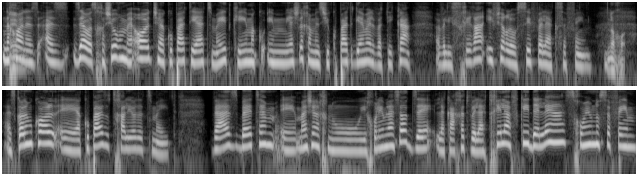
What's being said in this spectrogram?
נכון, הם... אז, אז זהו, אז חשוב מאוד שהקופה תהיה עצמאית, כי אם, אם יש לכם איזושהי קופת גמל ותיקה, אבל היא שכירה, אי אפשר להוסיף אליה כספים. נכון. אז קודם כל, אה, הקופה הזאת צריכה להיות עצמאית. ואז בעצם אה, מה שאנחנו יכולים לעשות זה לקחת ולהתחיל להפקיד אליה סכומים נוספים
